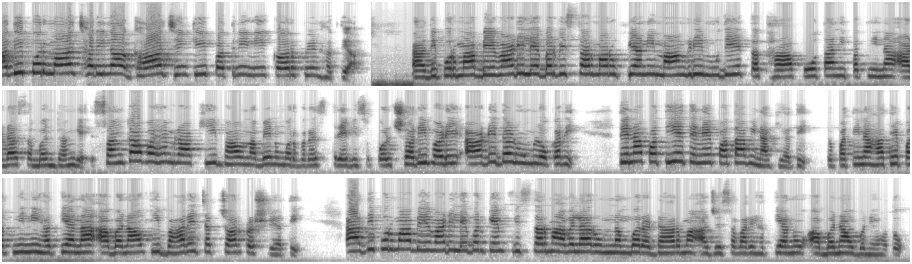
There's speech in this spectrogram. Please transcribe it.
આદિપુરમાં છરીના ઘા ઝીંકી પત્નીની કરપીણ હત્યા. આદિપુરમાં બેવાડી લેબર વિસ્તારમાં રૂપિયાની માંગણી મુદ્દે તથા પોતાની પત્નીના આડા સંબંધ અંગે શંકા વહેમ રાખી ભાવનાબેન ઉંમર વર્ષ ત્રેવીસ ઉપર છરી વડે આડેધડ હુમલો કરી તેના પતિએ તેને પતાવી નાખી હતી. તો પતિના હાથે પત્નીની હત્યાના આ બનાવથી ભારે ચકચાર પ્રસરી હતી. આદિપુરમાં બેવાડી લેબર કેમ્પ વિસ્તારમાં આવેલા રૂમ નંબર અઢારમાં આજે સવારે હત્યાનો આ બનાવ બન્યો હતો.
